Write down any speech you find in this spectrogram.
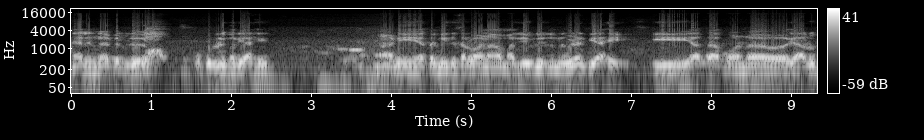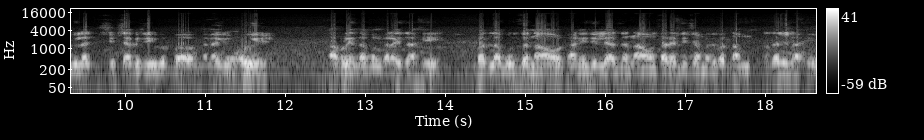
न्यायालयानं कोर्डीमध्ये आहेत. आणि आता मी तर सर्वांना माझी एवढी नम्र विनंती आहे की आता आपण या आरोपीला शिक्षा कशी मॅक्झिमम होईल हा प्रयत्न आपण करायचा आहे. बदलापूरचं नाव ठाणे जिल्ह्याचं नाव साऱ्या देशामध्ये बदनाम झालेलं आहे.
